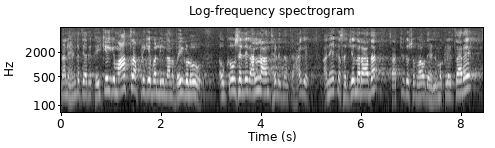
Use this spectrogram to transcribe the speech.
ನನ್ನ ಹೆಂಡತಿ ಅದು ಕೈಕೈಗೆ ಮಾತ್ರ ಅಪ್ಲಿಕೇಬಲ್ ನನ್ನ ಬೈಗಳು. ಅವು ಕೌಸಲ್ಯಗೆ ಅಲ್ಲ ಅಂತ ಹೇಳಿದಂತೆ. ಹಾಗೆ ಅನೇಕ ಸಜ್ಜನರಾದ ಸಾತ್ವಿಕ ಸ್ವಭಾವದ ಹೆಣ್ಣುಮಕ್ಕಳಿರ್ತಾರೆ.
